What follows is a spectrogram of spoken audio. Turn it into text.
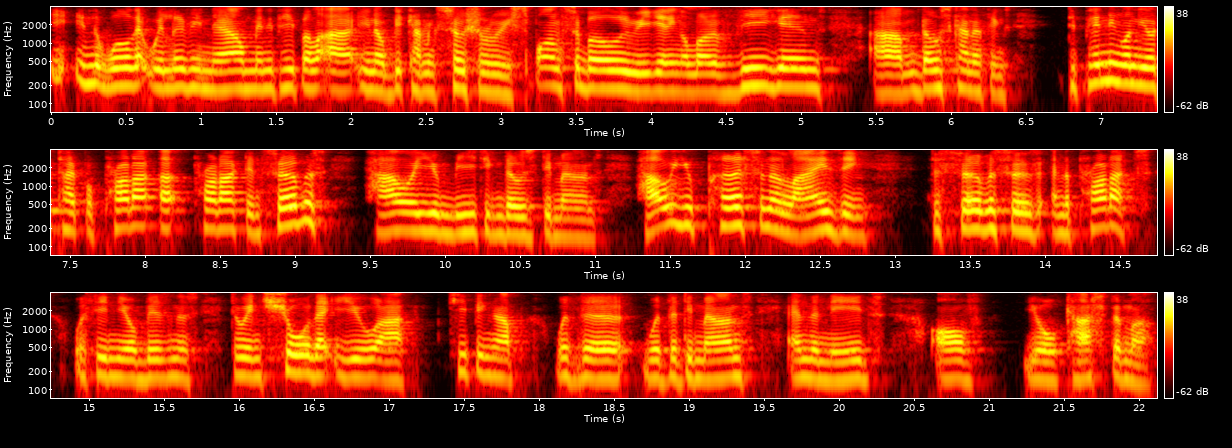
in the world that we live in now, many people are, you know, becoming socially responsible. We're getting a lot of vegans, um, those kind of things. Depending on your type of product, uh, product and service, how are you meeting those demands? How are you personalizing the services and the products within your business to ensure that you are keeping up with the, with the demands and the needs of your customer?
